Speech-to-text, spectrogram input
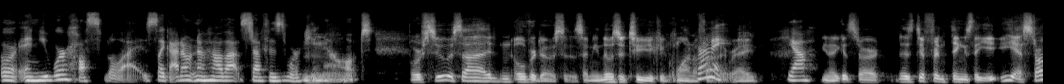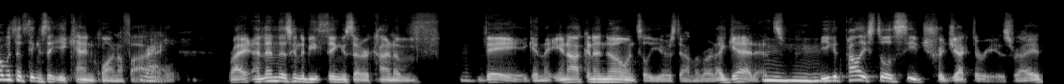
or and you were hospitalized. Like I don't know how that stuff is working Mhm. out. or suicide and overdoses. I mean, those are two you can quantify, right? Right. Yeah. You know, you could start. There's different things that you yeah start with the things that you can quantify, Right. right? And then there's going to be things that are kind of Mhm. vague and that you're not going to know until years down the road. I get it. Mhm. You could probably still see trajectories, right?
